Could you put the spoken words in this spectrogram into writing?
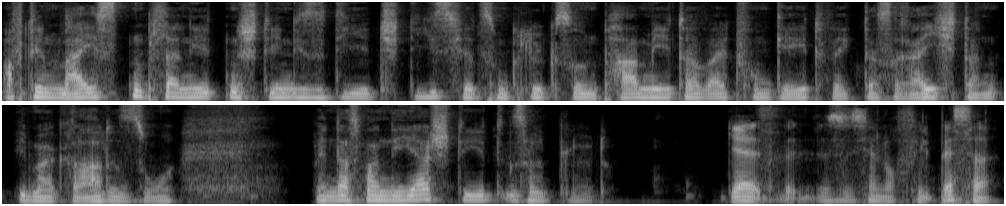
Auf den meisten Planeten stehen diese DHDs hier zum Glück so ein paar Meter weit vom Gate weg. Das reicht dann immer gerade so. Wenn das mal näher steht, ist halt blöd. Ja, das ist ja noch viel besser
